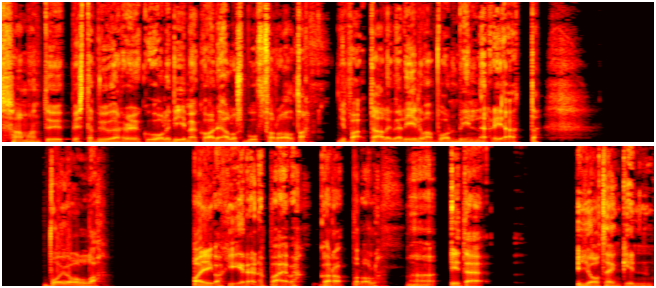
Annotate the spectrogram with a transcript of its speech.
Samantyyppistä vyöryä kuin oli viime kauden alussa Buffalolta. Ja tämä oli vielä ilman Von Milleriä, että voi olla aika kiireinen päivä Garappalolla. Itse jotenkin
